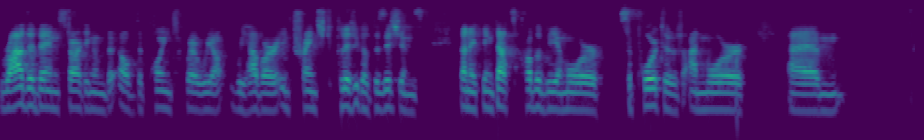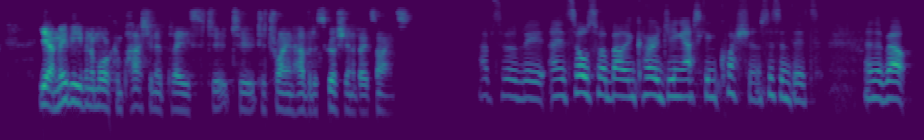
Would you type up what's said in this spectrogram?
rather than starting of the, of the point where we are, we have our entrenched political positions, then I think that's probably a more supportive and more um, yeah, maybe even a more compassionate place to to to try and have a discussion about science. Absolutely, and it's also about encouraging asking questions, isn't it? And about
